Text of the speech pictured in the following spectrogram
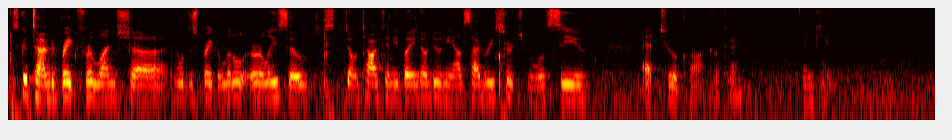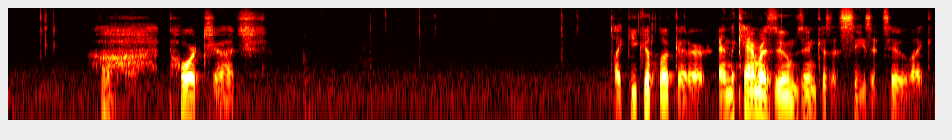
It's a good time to break for lunch. Uh, We'll just break a little early, so just don't talk to anybody, don't do any outside research, and we'll see you at 2 o'clock, okay? Thank you. Poor judge. Like you could look at her, and the camera zooms in because it sees it too. Like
